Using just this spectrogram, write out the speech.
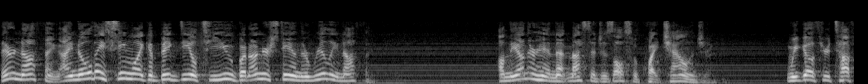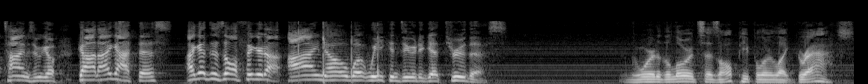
they're nothing. I know they seem like a big deal to you, but understand they're really nothing. On the other hand, that message is also quite challenging. We go through tough times and we go, God, I got this. I got this all figured out. I know what we can do to get through this. And the word of the Lord says all people are like grass,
